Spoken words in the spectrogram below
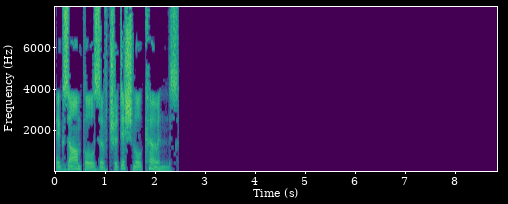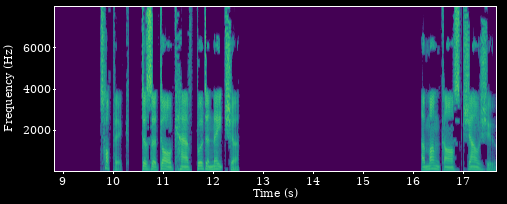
Examples of traditional koans Does a dog have Buddha nature A monk asked Zhaozhou,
